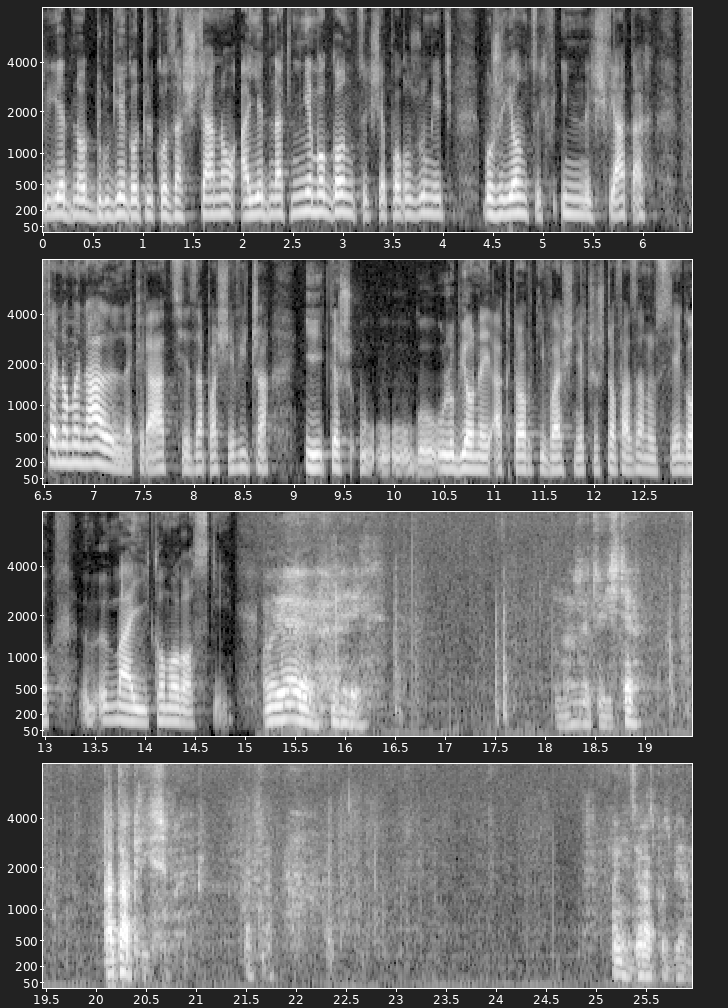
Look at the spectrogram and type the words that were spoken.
jedno od drugiego tylko za ścianą, a jednak nie mogących się porozumieć, bo żyjących w innych światach. Fenomenalne kreacje Zapasiewicza i też u, u, ulubionej aktorki właśnie Krzysztofa Zanussiego, y, Mai Komorowskiej. Ojej. No rzeczywiście. Kataklizm. No nic, zaraz pozbieram.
